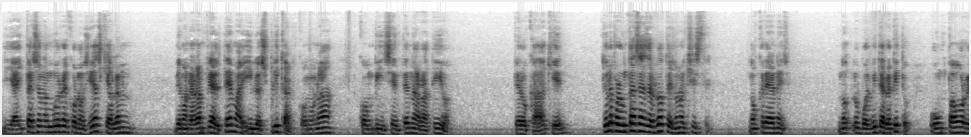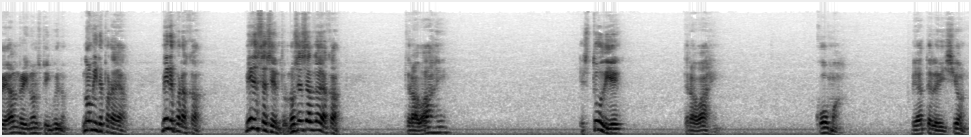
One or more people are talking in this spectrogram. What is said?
y hay personas muy reconocidas que hablan de manera amplia del tema y lo explican con una convincente narrativa. Pero cada quien. Tú le preguntas a sacerdotes, eso no existe. No crean eso. No, lo vuelvo y te repito. Un pavo real en Reino de los Pingüinos. No mire para allá. Mire para acá. Mire este centro. No se salga de acá. Trabaje. Estudie. Trabaje. Coma. Vea televisión.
